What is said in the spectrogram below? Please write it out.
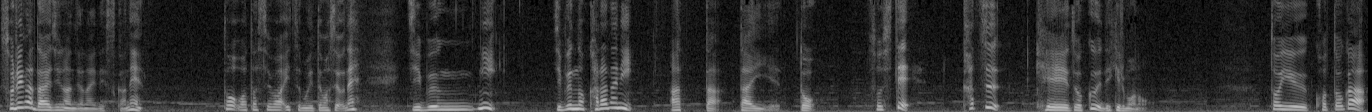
それが大事なんじゃないですかね。と私はいつも言ってますよね。自分に自分の体に合ったダイエットそしてかつ継続できるもの。ということが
